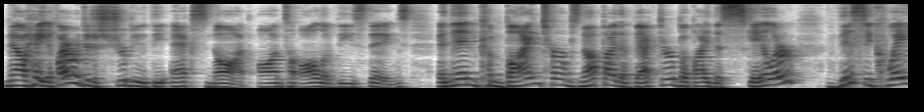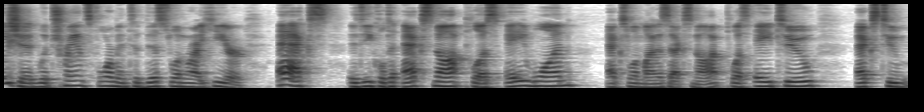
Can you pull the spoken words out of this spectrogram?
Now, hey, if I were to distribute the x naught onto all of these things and then combine terms not by the vector but by the scalar, this equation would transform into this one right here. x is equal to x naught plus a1, x1 minus x naught, plus a2, x2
